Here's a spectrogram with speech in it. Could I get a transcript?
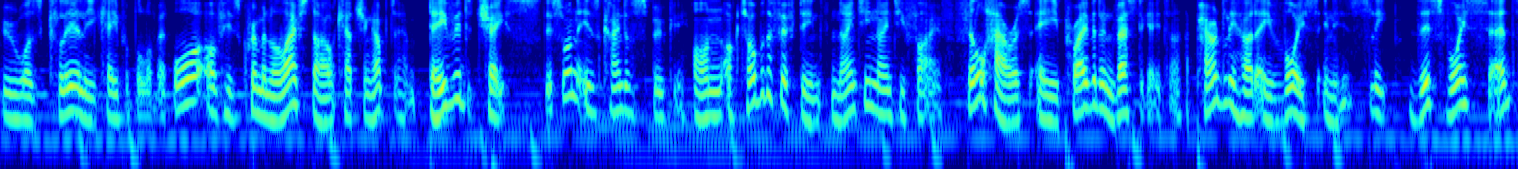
who was clearly capable of it, or of his criminal lifestyle catching up to him. David Chase. This one is kind of spooky. On October the 15th, 1995, Phil Harris, a private investigator, apparently heard a voice in his sleep. This voice said,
